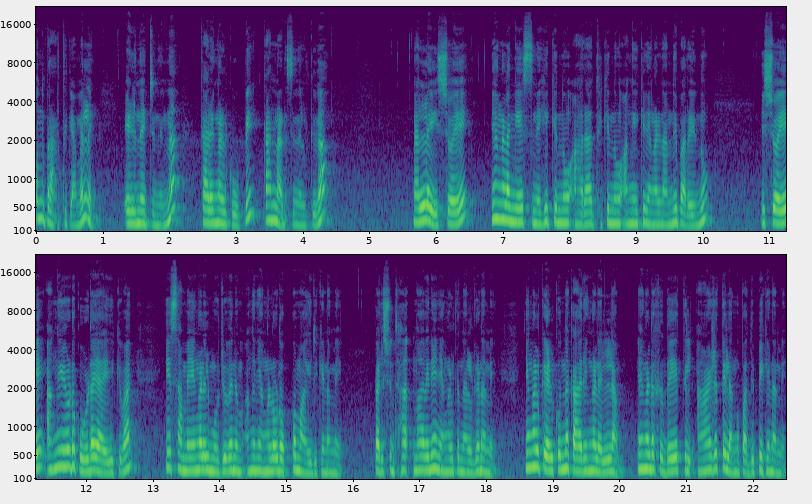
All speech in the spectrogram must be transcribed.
ഒന്ന് പ്രാർത്ഥിക്കാമല്ലേ എഴുന്നേറ്റ് നിന്ന് കരങ്ങൾ കൂപ്പി കണ്ണടച്ച് നിൽക്കുക. നല്ല ഈശോയെ ഞങ്ങൾ അങ്ങയെ സ്നേഹിക്കുന്നു ആരാധിക്കുന്നു അങ്ങേക്ക് ഞങ്ങൾ നന്ദി പറയുന്നു. ഈശോയെ അങ്ങയോട് കൂടെയായിരിക്കുവാൻ ഈ സമയങ്ങളിൽ മുഴുവനും അങ്ങ് ഞങ്ങളോടൊപ്പമായിരിക്കണമേ. പരിശുദ്ധാത്മാവിനെ ഞങ്ങൾക്ക് നൽകണമേ. ഞങ്ങൾ കേൾക്കുന്ന കാര്യങ്ങളെല്ലാം ഞങ്ങളുടെ ഹൃദയത്തിൽ ആഴത്തിൽ അങ്ങ് പതിപ്പിക്കണമേ.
